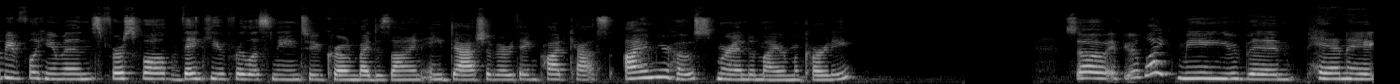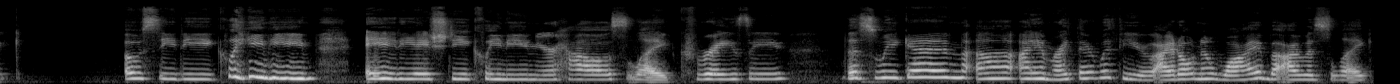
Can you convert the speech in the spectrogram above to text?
beautiful humans. First of all, thank you for listening to Crone by Design, a dash of everything podcast. I am your host, Miranda Meyer McCarty. So, if you're like me, you've been panic, OCD cleaning, ADHD cleaning your house like crazy this weekend. Uh, I am right there with you. I don't know why, but I was like,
